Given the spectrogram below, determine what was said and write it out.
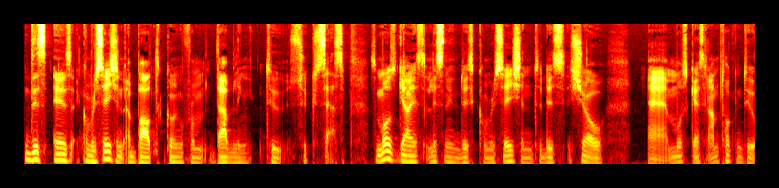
this is a conversation about going from dabbling to success. So most guys listening to this conversation to this show, uh, most guys that I'm talking to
